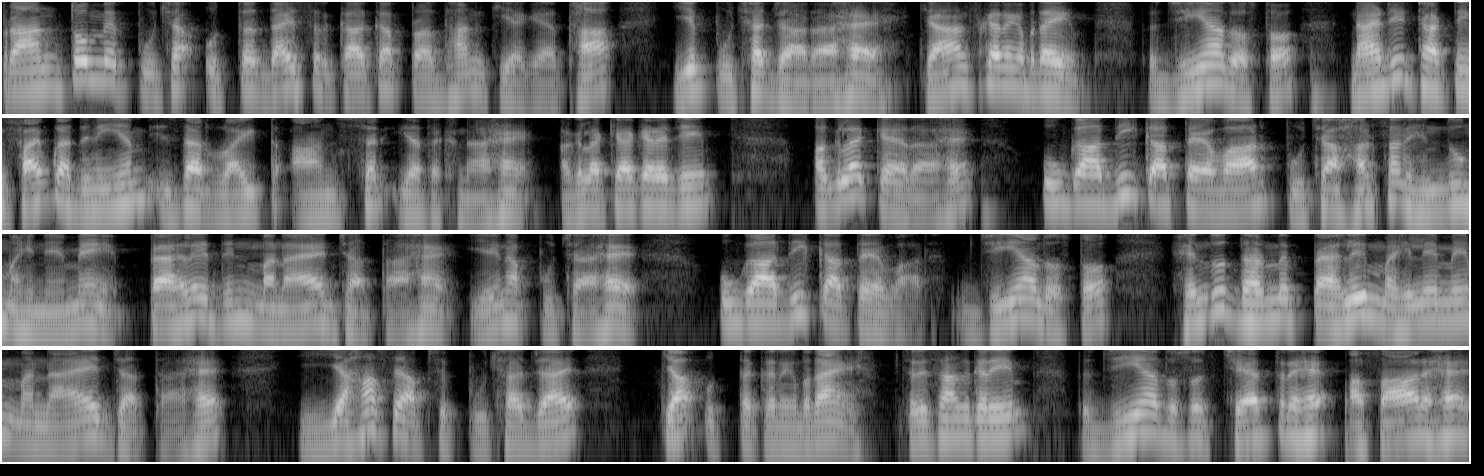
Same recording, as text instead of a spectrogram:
प्रांतों में पूछा उत्तरदायी सरकार का प्रावधान किया गया था, ये पूछा जा रहा है। क्या आंसर करेंगे बताइए? तो जी हाँ दोस्तों 1935 का अधिनियम इज़ द राइट आंसर याद रखना है। अगला क्या कह रहे जी? अगला कह रहा है उगादि का त्यौहार पूछा हर साल हिंदू महीने में पहले दिन मनाया जाता है, ये ना पूछा है। उगादि का त्यौहार, जी हाँ दोस्तों, हिंदू धर्म में पहले महीने में मनाया जाता है। यहाँ से आपसे पूछा जाए, क्या उत्तर करेंगे बताएँ? चलिए आंसर करिए। तो जी हाँ दोस्तों, चैत्र है, आषाढ़ है,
